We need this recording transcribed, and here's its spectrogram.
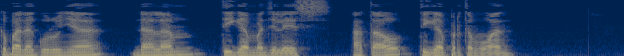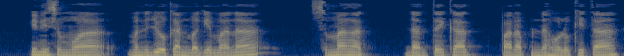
kepada gurunya dalam tiga majelis atau tiga pertemuan. Ini semua menunjukkan bagaimana semangat dan tekad para pendahulu kita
